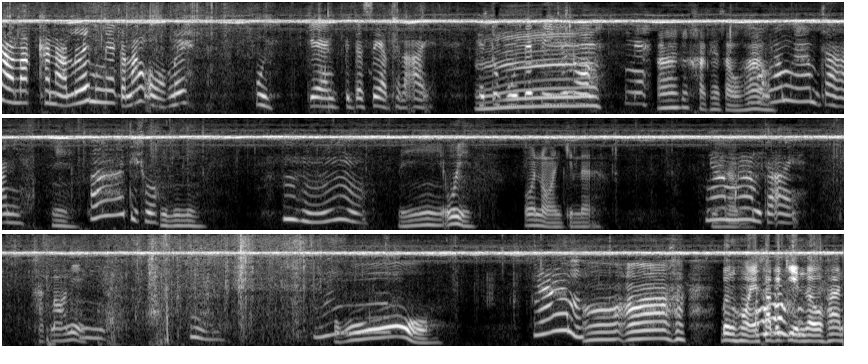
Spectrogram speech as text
น่ารักขนาดเลยมึงเนี่ยกำลังออกเลย อุ้ยแกงเป็นตะแซ่บเท่าละไอ้ายเฮ็ดตุปูเตปีอยู่เนาะเนี่ยอ่าคือขาดแค่เสาห้าออกงามๆจ้าอันนี่นี่ป้าติโชนี่นี่นี่อือหือ นี่อุ้ยโอ้ยหนอนกินแล้วงามงามๆจ้าไอ้ายคักเน้อนี่นี่อืมอืมโอ้โหงามอ๋ออ๋อเบิ่งหอยครับไปกินเราพัน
